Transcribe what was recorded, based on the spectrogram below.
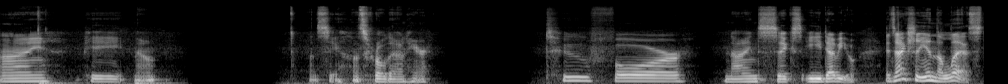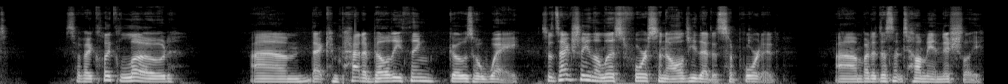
IP, no. Let's see, let's scroll down here. 2496EW. It's actually in the list. So if I click load, um, that compatibility thing goes away. So it's actually in the list for Synology that is supported, um, but it doesn't tell me initially.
